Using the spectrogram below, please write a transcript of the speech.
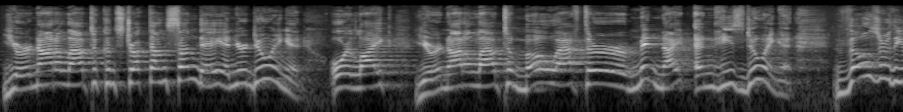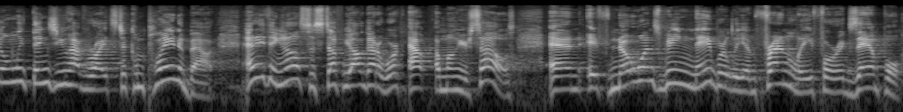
you're not allowed to construct on Sunday and you're doing it. Or like, you're not allowed to mow after midnight and he's doing it. Those are the only things you have rights to complain about. Anything else is stuff y'all got to work out among yourselves. And if no one's being neighborly and friendly, for example,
